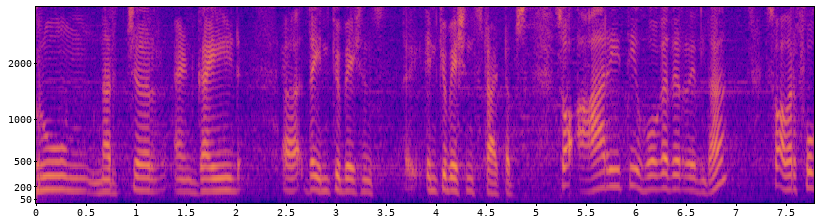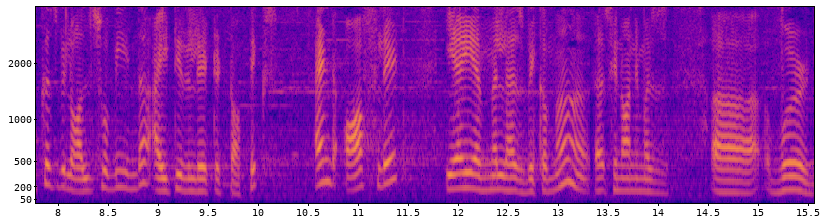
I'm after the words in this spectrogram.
groom nurture and guide the incubations incubation startups so ಆ ರೀತಿ ಹೋಗೋದರಿಂದ so our focus will also be in the I T related topics and of late A I M L has become a synonymous word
